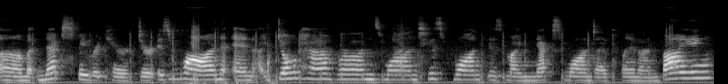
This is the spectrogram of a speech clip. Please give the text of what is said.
um, next favorite character is Ron, and I don't have Ron's wand. His wand is my next wand I plan on buying.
